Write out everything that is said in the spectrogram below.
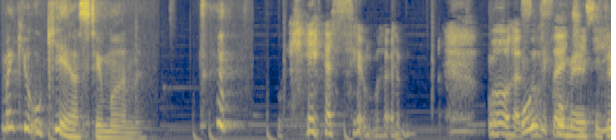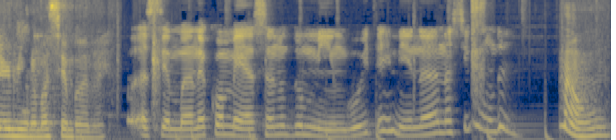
Mas que, o que é a semana? O que é a semana? Porra, são Onde sete começa e termina uma semana? A semana começa no domingo e termina na segunda. Não.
